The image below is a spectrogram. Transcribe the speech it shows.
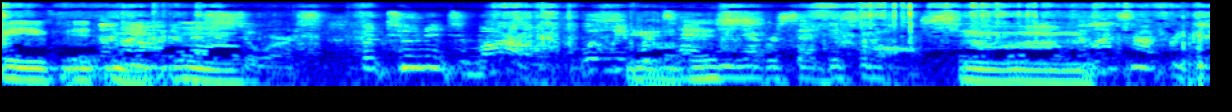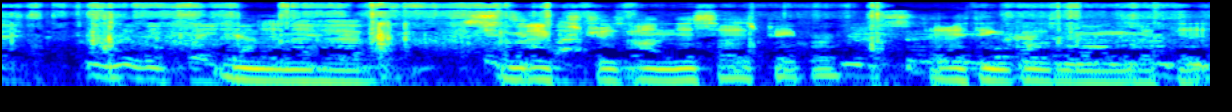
gave it my all. But tune in tomorrow when we pretend we never said this at all. So, um, and then I have some extras on this size paper that I think goes along with it.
